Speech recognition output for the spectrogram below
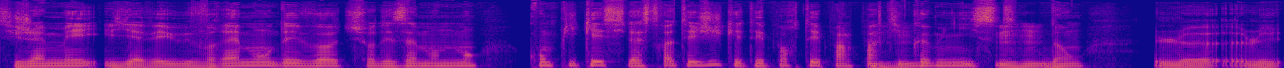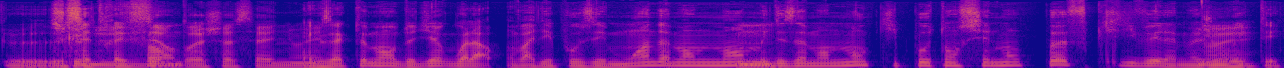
si jamais il y avait eu vraiment des votes sur des amendements compliqués, si la stratégie qui était portée par le Parti mmh communiste mmh dans le, cette réforme. André Chassaigne. Exactement, de dire voilà, on va déposer moins d'amendements, mais mmh. des amendements qui potentiellement peuvent cliver la majorité,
